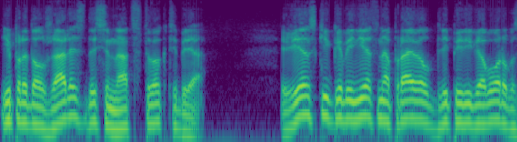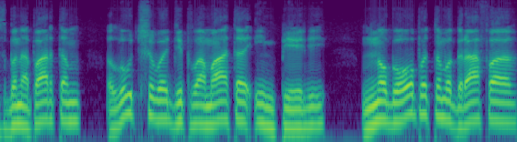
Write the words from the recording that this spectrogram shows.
и продолжались до 17 октября. Венский кабинет направил для переговоров с Бонапартом лучшего дипломата империи, многоопытного графа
